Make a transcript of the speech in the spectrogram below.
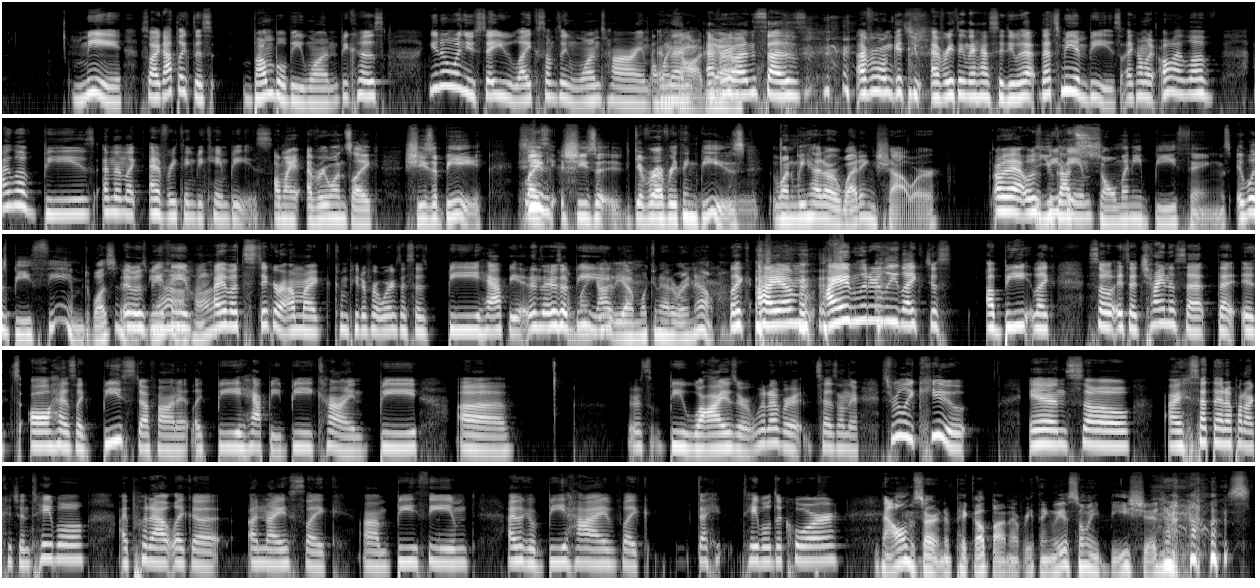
me. So I got like this bumblebee one because you know when you say you like something one time Oh and then God, yeah. everyone says everyone gets you everything that has to do with that. That's me and bees. Like I'm like, oh, I love I love bees, and then like everything became bees. Oh my! Everyone's like, she's a bee. Like she's a, give her everything bees. When we had our wedding shower, Oh yeah, it was you bee got themed. so many bee things. It was bee themed, wasn't it? It was bee Yeah, themed. huh? I have a sticker on my computer for work that says "Be happy," and there's a oh my bee. god! Yeah, I'm looking at it right now. Like I am, I am literally like just a bee. Like so, it's a China set that it's all has like bee stuff on it, like be happy, be kind, be uh, there's be wise or whatever it says on there. It's really cute, and so I set that up on our kitchen table. I put out like a a nice like um bee themed. I have like a beehive like de- table decor. Now I'm starting to pick up on everything. We have so many bee shit in our house.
